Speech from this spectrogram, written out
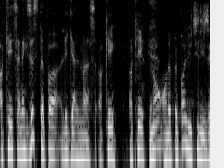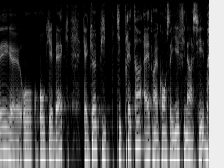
OK, ça n'existe pas légalement, ça. OK, OK. Non, on ne peut pas l'utiliser euh, au, Québec. Quelqu'un qui prétend être un conseiller financier, ben,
